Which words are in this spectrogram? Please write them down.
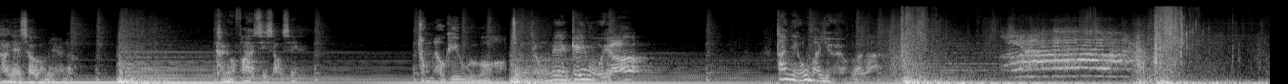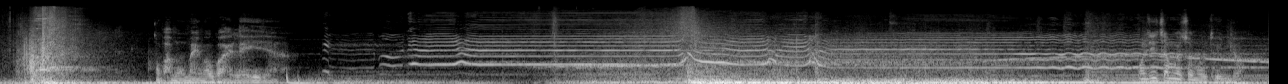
單嘢就咁樣啦，等我翻去試手先。仲有機會喎，仲有咩機會啊？單嘢好快揚噶啦！我怕冇命嗰個係你咋。我支針嘅信號斷咗。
